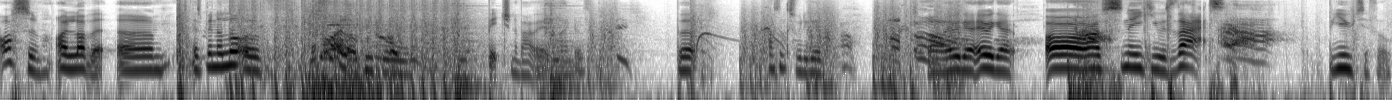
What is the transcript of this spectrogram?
awesome. I love it. Um, there's been a lot of, quite a lot of people bitching about it, kind of. But I think it's really good. Oh, here we go, here we go. Oh, how sneaky was that? Beautiful.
